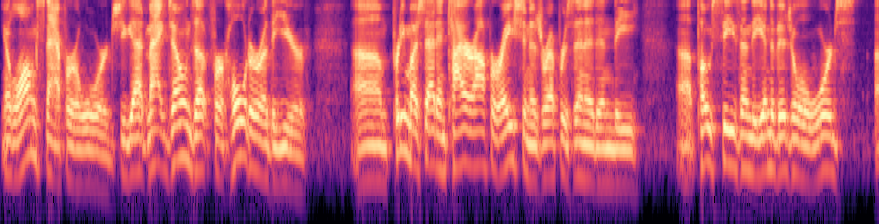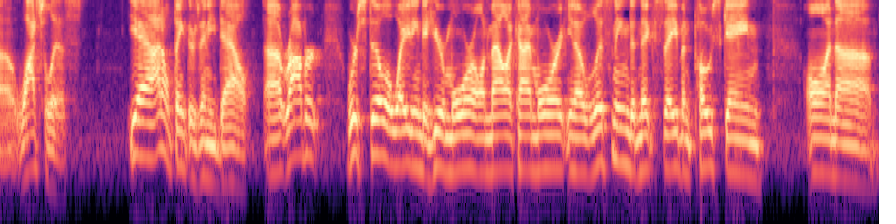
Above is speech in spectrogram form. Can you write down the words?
you know long snapper awards. You got Mac Jones up for holder of the year. Um, pretty much that entire operation is represented in the uh, postseason, the individual awards uh, watch list. Yeah, I don't think there's any doubt. Uh, Robert, we're still awaiting to hear more on Malachi Moore. You know, listening to Nick Saban post game on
